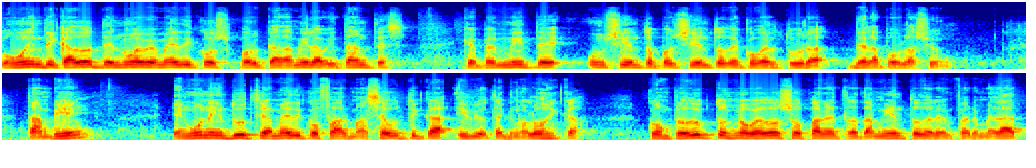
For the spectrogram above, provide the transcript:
con un indicador de nueve médicos por cada mil habitantes que permite un 100% de cobertura de la población. También en una industria médico-farmacéutica y biotecnológica con productos novedosos para el tratamiento de la enfermedad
